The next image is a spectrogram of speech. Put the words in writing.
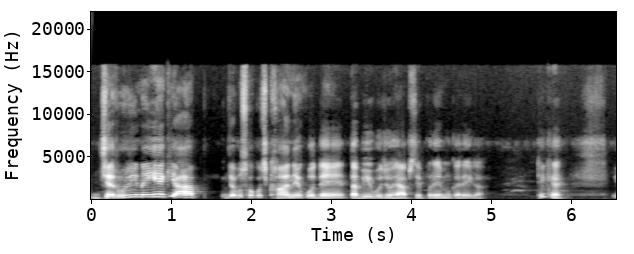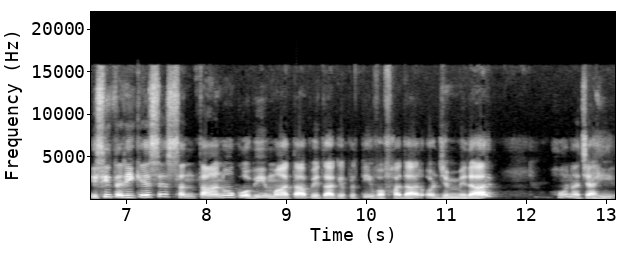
ज़रूरी नहीं है कि आप जब उसको कुछ खाने को दें, तभी वो जो है आपसे प्रेम करेगा। ठीक है? इसी तरीके से संतानों को भी माता पिता के प्रति वफादार और जिम्मेदार होना चाहिए।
